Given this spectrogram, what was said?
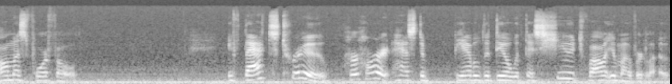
almost fourfold. If that's true, her heart has to be able to deal with this huge volume overload.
